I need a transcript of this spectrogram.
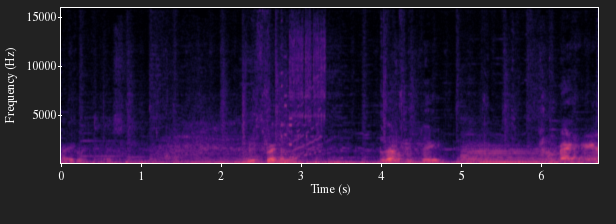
Bravery test. Are you threatening me? Level complete. Come back here.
